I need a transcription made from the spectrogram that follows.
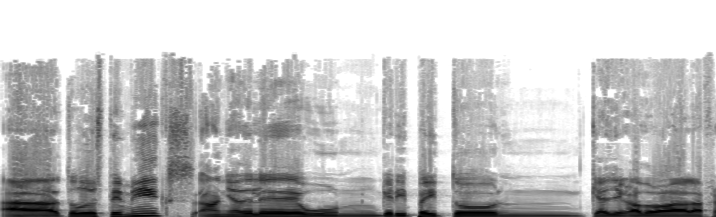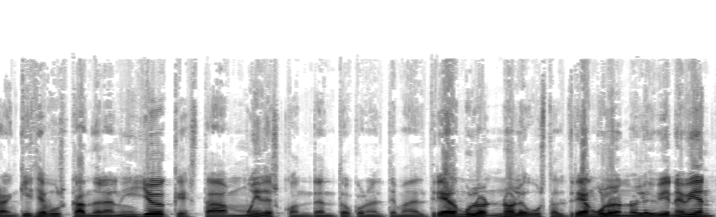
A todo este mix, añádele un Gary Payton que ha llegado a la franquicia buscando el anillo, que está muy descontento con el tema del triángulo, no le gusta el triángulo, no le viene bien.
